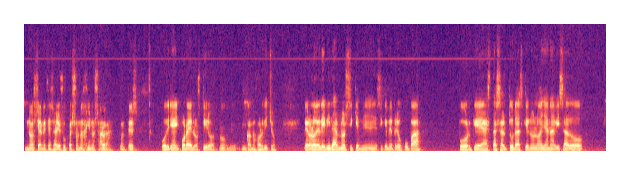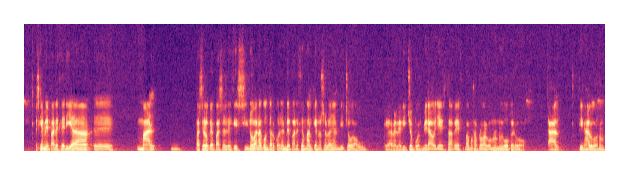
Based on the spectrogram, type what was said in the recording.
no sea necesario su personaje y no salga. Entonces, podría ir por ahí los tiros, ¿no? Nunca mejor dicho. Pero lo de David Arnold sí que me, sí que me preocupa porque a estas alturas que no lo hayan avisado, es que me parecería eh, mal pase lo que pase. Es decir, si no van a contar con él, me parece mal que no se lo hayan dicho aún. Haberle dicho, pues mira, oye, esta vez vamos a probar con uno nuevo, pero tal, fin algo, ¿no?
